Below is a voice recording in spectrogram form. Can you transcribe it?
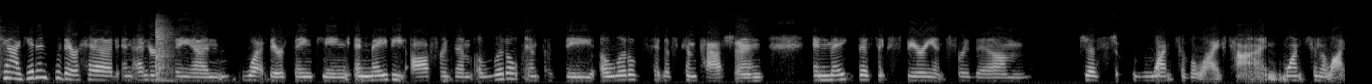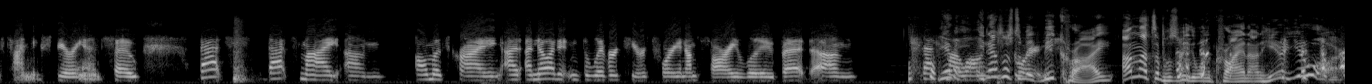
can I get into their head and understand what they're thinking and maybe offer them a little empathy, a little bit of compassion, and make this experience for them just once of a lifetime, once in a lifetime experience. So that's that's my um, almost crying. I, I know I didn't deliver tears for you, and I'm sorry, Lou, but um, that's Yeah, my long you're not supposed to make me cry. I'm not supposed to be the one crying on here. You are.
